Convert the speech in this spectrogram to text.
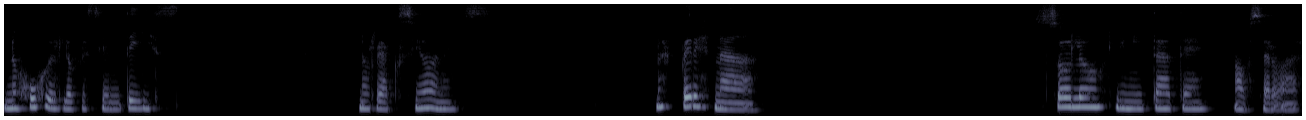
No juzgues lo que sentís. No reacciones. No esperes nada. Solo limítate a observar.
